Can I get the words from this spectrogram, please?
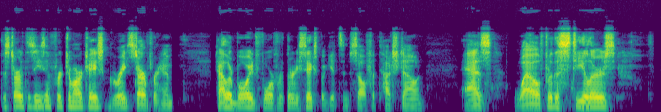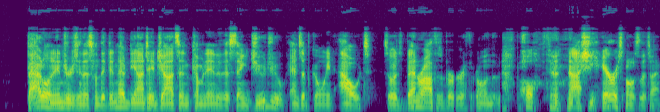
to start the season for Ja'Marr Chase. Great start for him. Tyler Boyd, four for 36, but gets himself a touchdown as well. For the Steelers, battle and injuries in this one. They didn't have Diontae Johnson coming into this thing. Juju ends up going out. So it's Ben Roethlisberger throwing the ball to Najee Harris most of the time.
